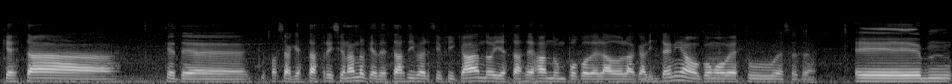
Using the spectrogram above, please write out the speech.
que está que te o sea que estás traicionando, que te estás diversificando y estás dejando un poco de lado la calistenia o cómo ves tú ese tema? Eh,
